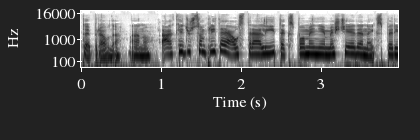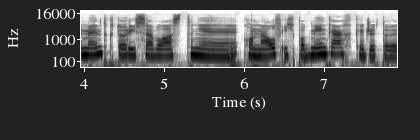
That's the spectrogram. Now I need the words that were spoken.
To je pravda, áno. A keď už som pri tej Austrálii, tak spomeniem ešte jeden experiment, ktorý sa vlastne konal v ich podmienkach, keďže to je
